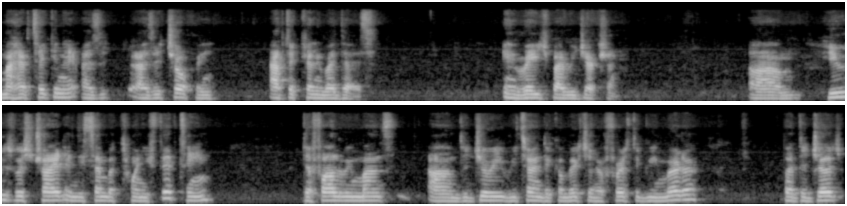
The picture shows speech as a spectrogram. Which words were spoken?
might have taken it as as a trophy after killing Valdez, enraged by rejection. Um, Hughes was tried in December 2015. The following month, um, the jury returned the conviction of first degree murder, but the judge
